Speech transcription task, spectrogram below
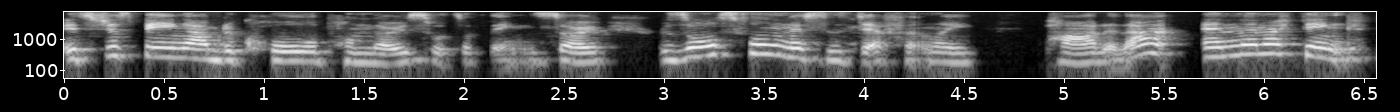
it's just being able to call upon those sorts of things. So, resourcefulness is definitely part of that. And then I think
